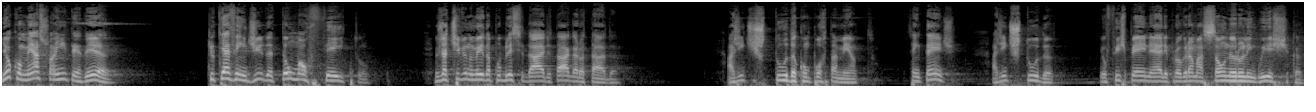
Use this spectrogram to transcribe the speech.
E eu começo a entender que o que é vendido é tão mal feito. Eu já tive no meio da publicidade, tá, garotada? A gente estuda comportamento. Você entende? A gente estuda. Eu fiz PNL, Programação Neurolinguística.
